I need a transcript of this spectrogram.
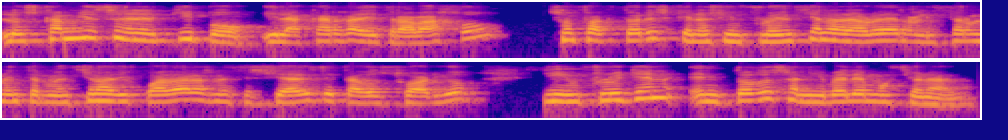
Los cambios en el equipo y la carga de trabajo son factores que nos influencian a la hora de realizar una intervención adecuada a las necesidades de cada usuario y influyen en todos a nivel emocional.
